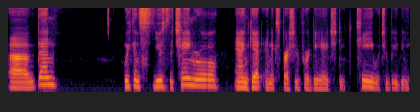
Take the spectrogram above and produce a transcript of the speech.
Um, then we can use the chain rule and get an expression for dHdt, which would be the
